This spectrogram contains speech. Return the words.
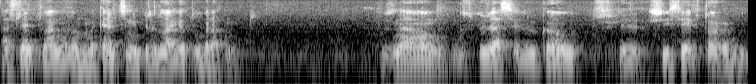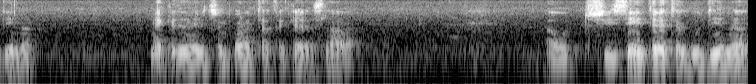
а след това навън, макар че ни предлагат обратното. Познавам госпожа Северока от 62 година. Нека да наричам по-нататък Леля Слава. А от 63-та година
